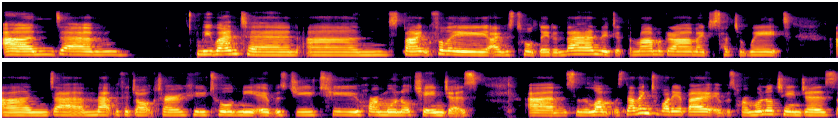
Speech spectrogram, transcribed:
And um, we went in and thankfully I was told there and then they did the mammogram. I just had to wait and um, met with a doctor who told me it was due to hormonal changes. Um, so the lump was nothing to worry about. It was hormonal changes,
